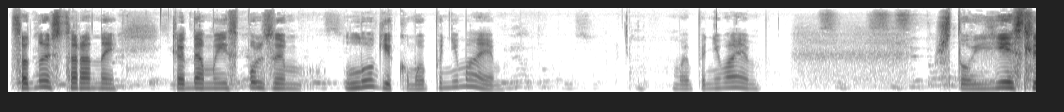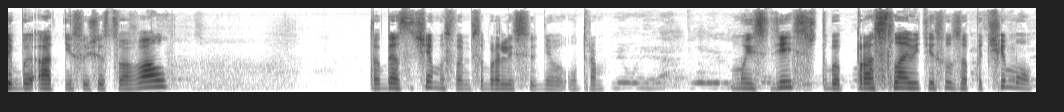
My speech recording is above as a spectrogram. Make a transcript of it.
С одной стороны, когда мы используем логику, мы понимаем, мы понимаем, что если бы ад не существовал, тогда зачем мы с вами собрались сегодня утром? Мы здесь, чтобы прославить Иисуса. Почему?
